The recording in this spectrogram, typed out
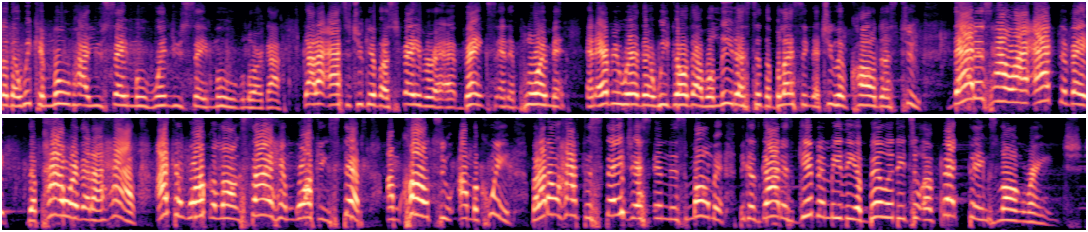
so that we can move how you say move when you say move, Lord God. God, I ask that you give us favor at banks and employment and everywhere that we go that will lead us to the blessing that you have called us to. That is how I activate the power that I have. I can walk alongside him walking steps. I'm called to, I'm a queen, but I don't have to stay just in this moment because God has given me the ability to affect things long range.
